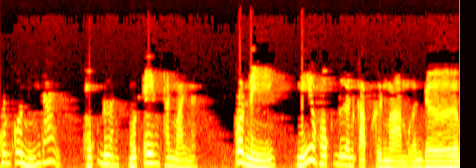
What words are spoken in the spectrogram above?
คนก็หนีได้หกเดือนหมดเองท่านไว้นะ ก็หนีหนีหกเดือนกลับคืนมาเหมือนเดิม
